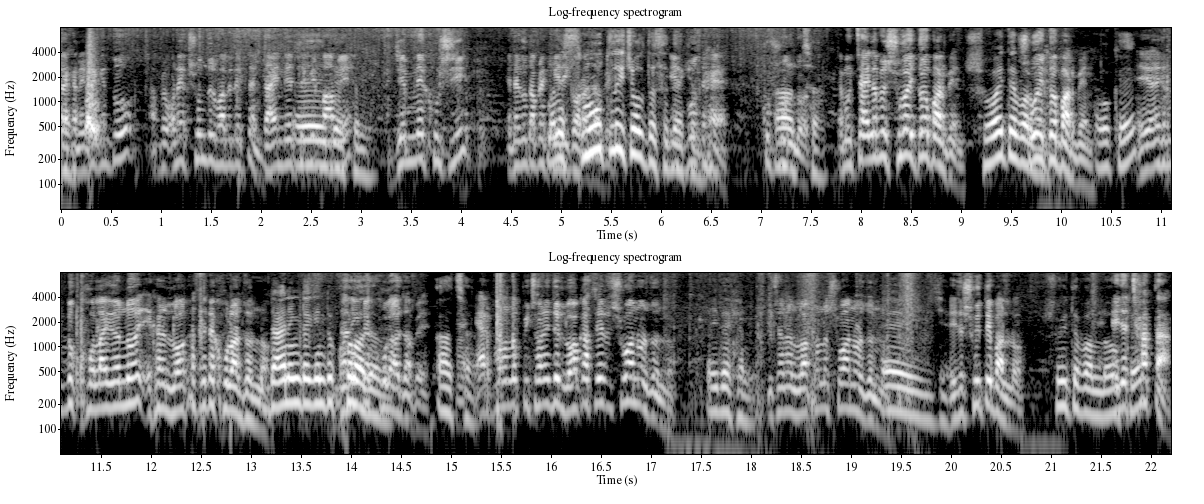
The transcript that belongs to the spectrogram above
দেখেন এটা কিন্তু আপনি অনেক সুন্দর ভাবে দেখছেন ডাইনে থেকে আচ্ছা। বামে যেমনে খুশি এটা কিন্তু আপনি মানে ক্যারি করা স্মুথলি চলতেছে দেখেন দেখেন। হ্যাঁ খুব সুন্দর। আচ্ছা। এবং চাইলে আপনি শুয়াইতেও পারবেন। শোয়াইতে পারব শুয়াইতেও পারবেন। ওকে। এটা কিন্তু খোলা গেল এখানে লক আছে এটা খোলার জন্য। ডাইনিংটা কিন্তু খোলা যাবে। খোলা যাবে। আচ্ছা। এরপর হলো পিছনে যে লক আছে এটা শোয়ানোর জন্য। এই দেখেন। পিছনে লক হলো শোয়ানোর জন্য। এই যে। এই যে শুইতে পারল। শুইতে পারল এই যে ছাতা।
